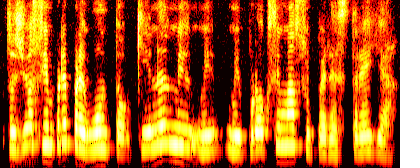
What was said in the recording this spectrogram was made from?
Entonces yo siempre pregunto, ¿quién es mi, próxima superestrella?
